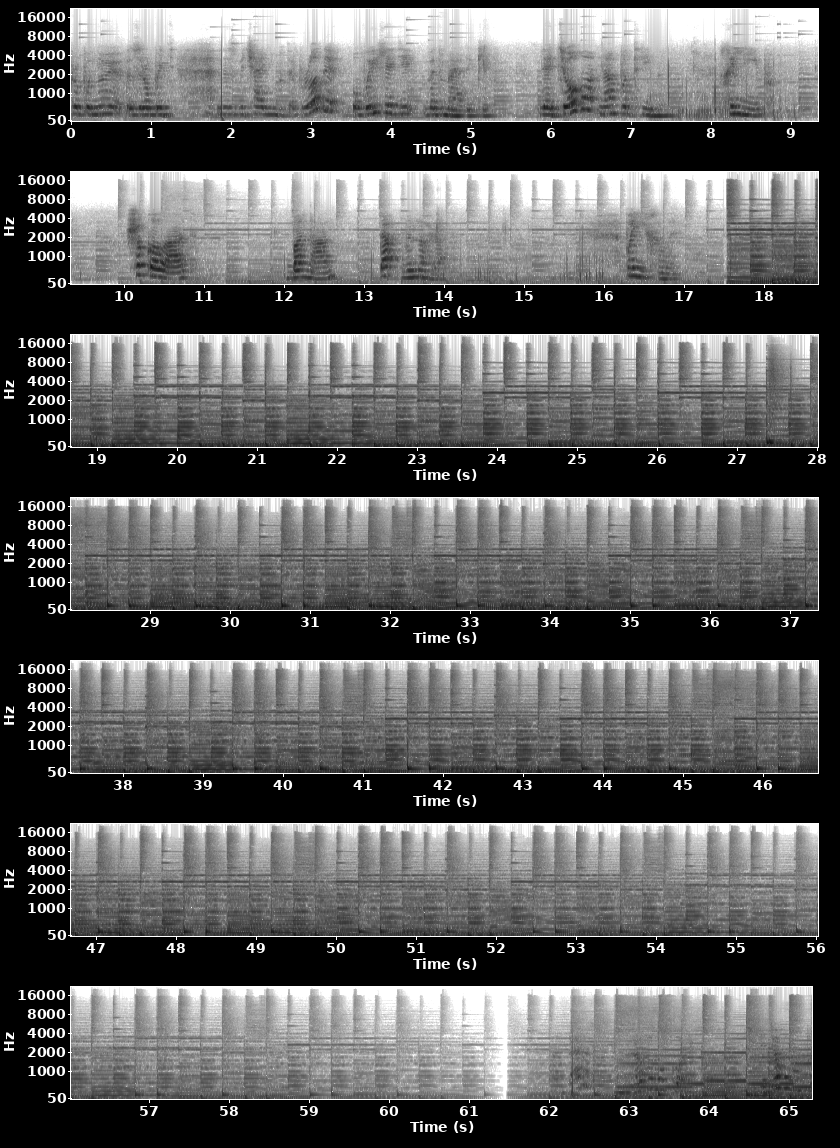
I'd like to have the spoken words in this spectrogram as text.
пропоную зробити незвичайні бутерброди у вигляді ведмедиків. Для цього нам потрібен хліб, шоколад, банан та виноград. Поїхали! Hoşçakalın.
